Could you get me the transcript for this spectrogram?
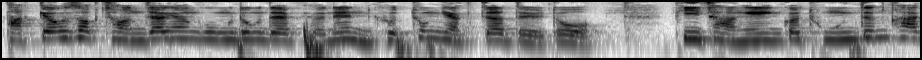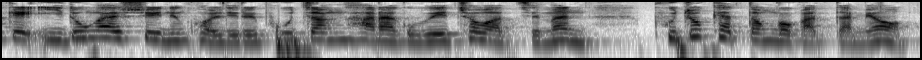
박경석 전장현 공동대표는 교통약자들도 비장애인과 동등하게 이동할 수 있는 권리를 보장하라고 외쳐왔지만 부족했던 것 같다며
